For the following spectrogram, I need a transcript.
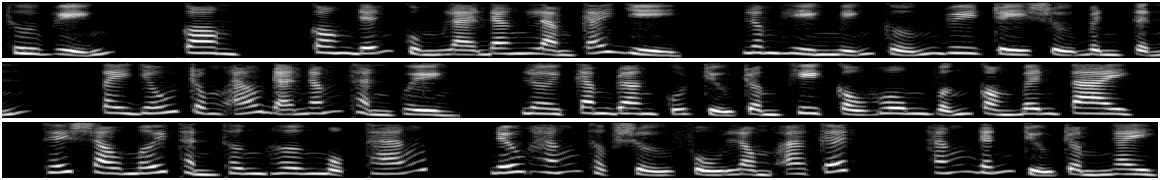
thư viễn, con, con đến cùng là đang làm cái gì, Lâm Hiền miễn cưỡng duy trì sự bình tĩnh, tay giấu trong áo đã nắm thành quyền, lời cam đoan của Triệu Trầm khi cầu hôn vẫn còn bên tai, thế sao mới thành thân hơn một tháng, nếu hắn thật sự phụ lòng A Kết, hắn đánh Triệu Trầm ngay,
